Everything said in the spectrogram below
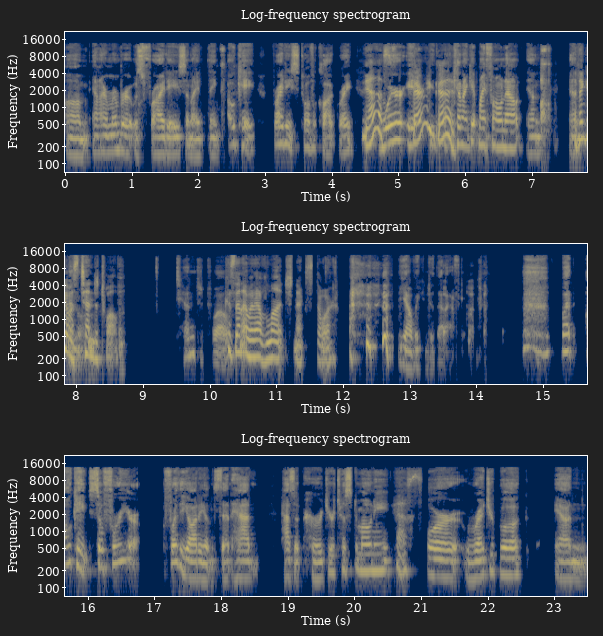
Um, and I remember it was Fridays, and I'd think, okay, Friday's twelve o'clock, right? Yes. Where it, very good. Can I get my phone out and? and I think it was and, ten to twelve. Ten to twelve. Because then I would have lunch next door. yeah, we can do that after. But okay, so for your for the audience that had hasn't heard your testimony, yes, or read your book, and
